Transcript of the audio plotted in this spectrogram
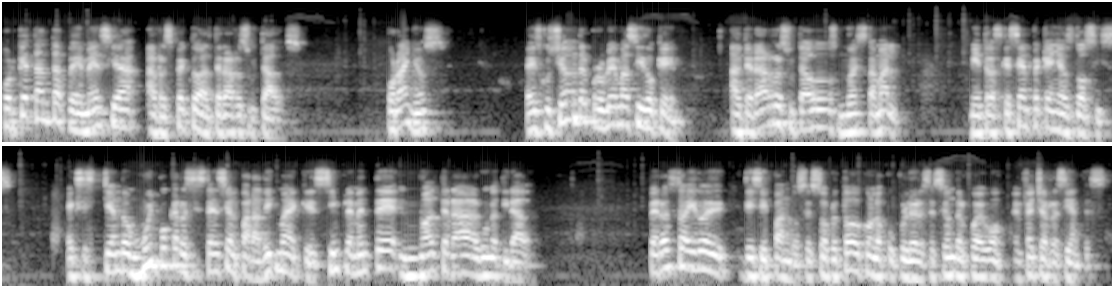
¿por qué tanta vehemencia al respecto de alterar resultados? Por años, la discusión del problema ha sido que alterar resultados no está mal, mientras que sean pequeñas dosis, existiendo muy poca resistencia al paradigma de que simplemente no alterar alguna tirada. Pero esto ha ido disipándose, sobre todo con la popularización del juego en fechas recientes.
